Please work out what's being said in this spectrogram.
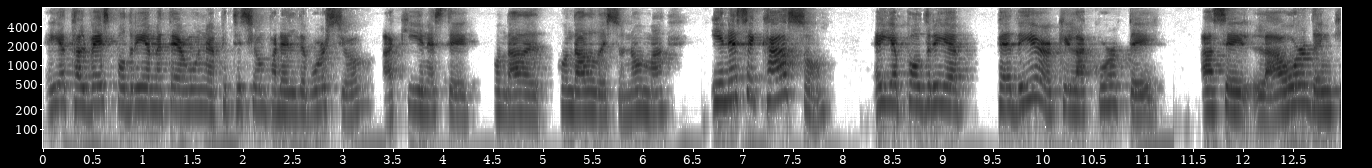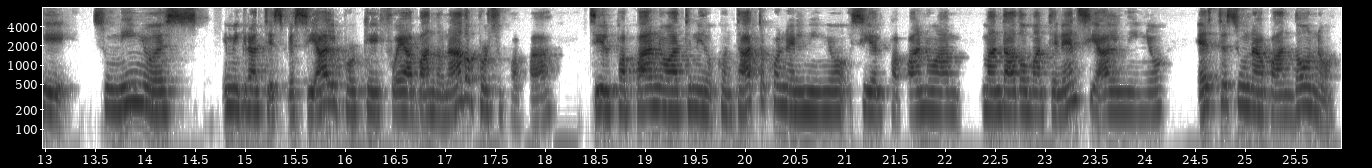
ella tal vez podría meter una petición para el divorcio aquí en este condado, condado de Sonoma. Y en ese caso, ella podría pedir que la corte hace la orden que su niño es inmigrante especial porque fue abandonado por su papá si el papá no ha tenido contacto con el niño, si el papá no ha mandado mantenencia al niño, este es un abandono.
